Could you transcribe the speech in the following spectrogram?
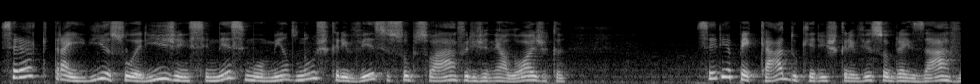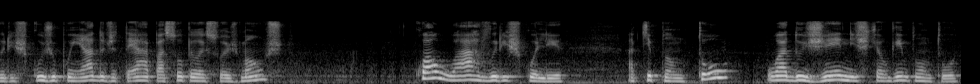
Será que trairia sua origem se nesse momento não escrevesse sobre sua árvore genealógica? Seria pecado querer escrever sobre as árvores cujo punhado de terra passou pelas suas mãos? Qual árvore escolher? A que plantou ou a dos genes que alguém plantou.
